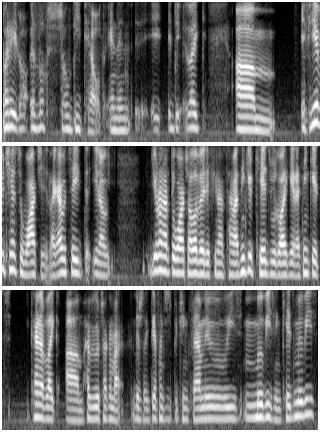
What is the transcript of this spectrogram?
but it it looks so detailed and then it, it, like um if you have a chance to watch it like i would say you know you don't have to watch all of it if you don't have time i think your kids would like it i think it's kind of like um how we were talking about there's like differences between family movies movies and kids movies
